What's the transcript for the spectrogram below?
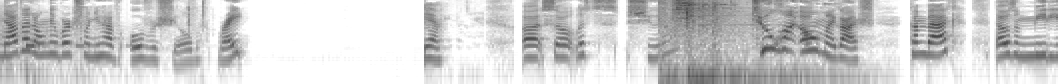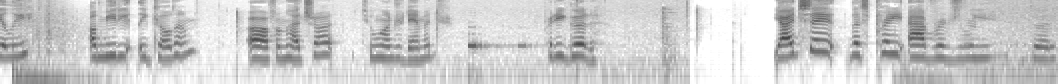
now that only works when you have overshield, right? Yeah. Uh, so let's shoot him. Two hundred. Oh my gosh! Come back. That was immediately, immediately killed him. Uh, from headshot. Two hundred damage. Pretty good. Yeah, I'd say that's pretty averagely good.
